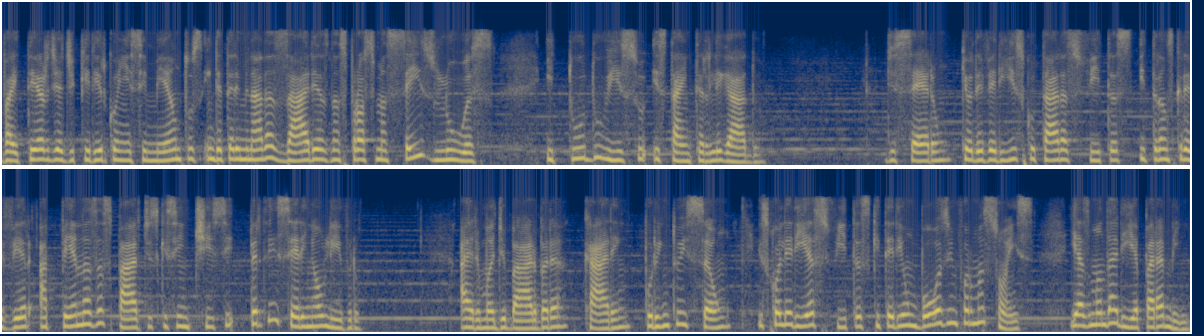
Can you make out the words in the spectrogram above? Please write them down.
Vai ter de adquirir conhecimentos em determinadas áreas nas próximas seis luas, e tudo isso está interligado. Disseram que eu deveria escutar as fitas e transcrever apenas as partes que sentisse pertencerem ao livro. A irmã de Bárbara, Karen, por intuição, escolheria as fitas que teriam boas informações e as mandaria para mim.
